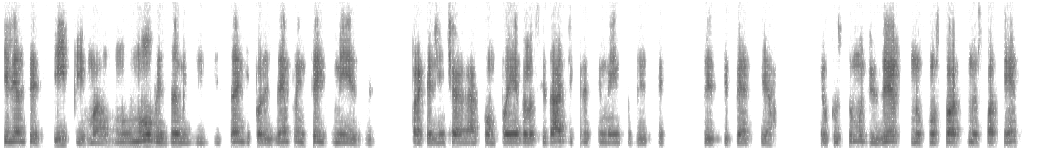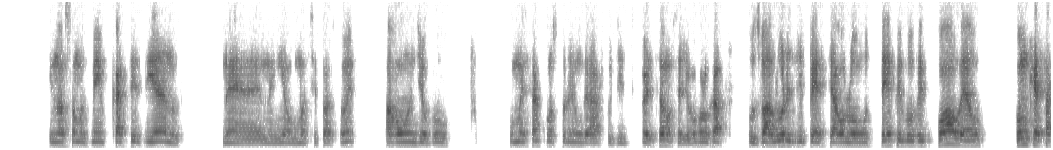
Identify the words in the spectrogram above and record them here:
que ele antecipe uma, um novo exame de, de sangue, por exemplo, em seis meses, para que a gente acompanhe a velocidade de crescimento desse, desse PSA. Eu costumo dizer no consultório dos meus pacientes que nós somos meio cartesianos né, em algumas situações, onde eu vou começar a construir um gráfico de dispersão, ou seja, eu vou colocar os valores de PSA ao longo do tempo e vou ver qual é o como que essa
